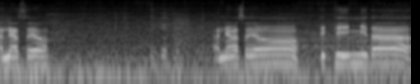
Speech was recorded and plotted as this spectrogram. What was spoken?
안녕하세요. 안녕하세요. 피피입니다.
